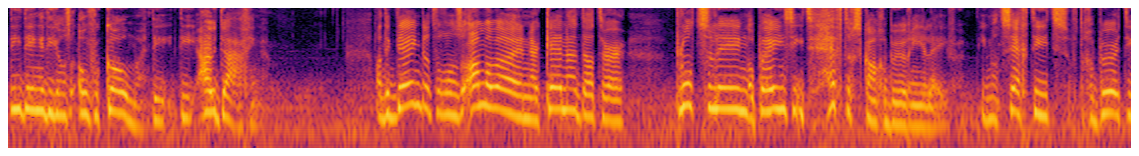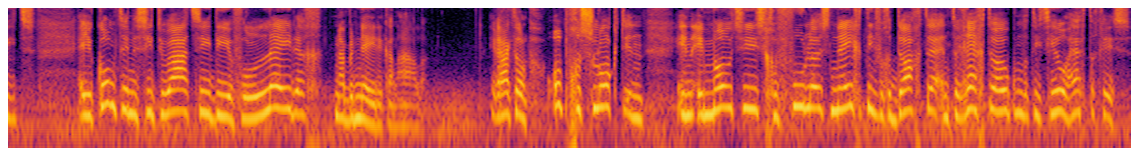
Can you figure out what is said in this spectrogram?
Die dingen die ons overkomen, die, die uitdagingen. Want ik denk dat we ons allemaal wel herkennen dat er plotseling opeens iets heftigs kan gebeuren in je leven. Iemand zegt iets of er gebeurt iets. En je komt in een situatie die je volledig naar beneden kan halen. Je raakt dan opgeslokt in, in emoties, gevoelens, negatieve gedachten. En terecht ook, omdat iets heel heftig is.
